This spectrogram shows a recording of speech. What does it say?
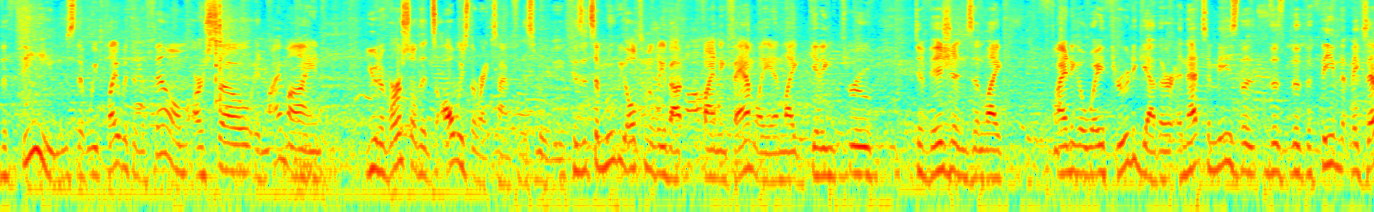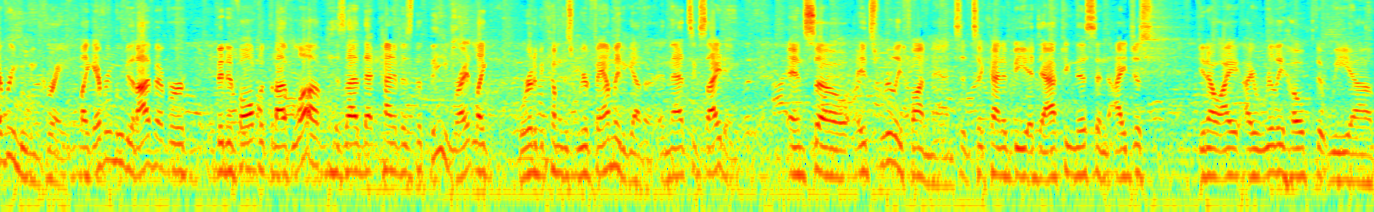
the themes that we play with in the film are so, in my mind, universal that it's always the right time for this movie because it's a movie ultimately about finding family and like getting through divisions and like finding a way through together. And that to me is the, the, the, the theme that makes every movie great. Like every movie that I've ever been involved with that I've loved has had that kind of as the theme, right? Like we're going to become this weird family together. And that's exciting. And so it's really fun, man, to, to kind of be adapting this. And I just, you know, I, I really hope that we um,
